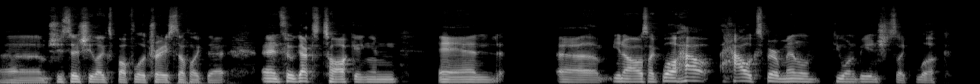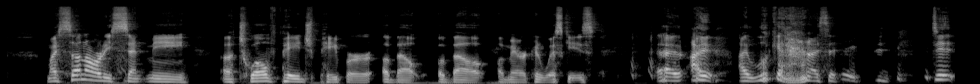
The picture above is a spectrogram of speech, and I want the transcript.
Um, she said she likes Buffalo Trace stuff like that. And so we got to talking, and and um, you know, I was like, "Well, how how experimental do you want to be?" And she's like, "Look, my son already sent me a twelve page paper about about American whiskeys." I, I I look at her and I said, "Did." did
